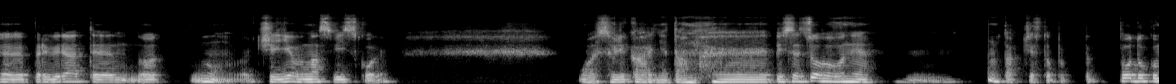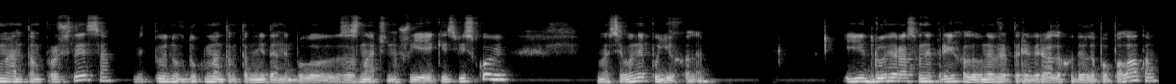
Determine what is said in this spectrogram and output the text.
Е, перевіряти, ну, чи є в нас військові. Ось в лікарні там. Е, після цього вони ну, так, чисто по, документам пройшлися. Відповідно, в документам там ніде не було зазначено, що є якісь військові. Ось і вони поїхали. І другий раз вони приїхали, вони вже перевіряли, ходили по палатам.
